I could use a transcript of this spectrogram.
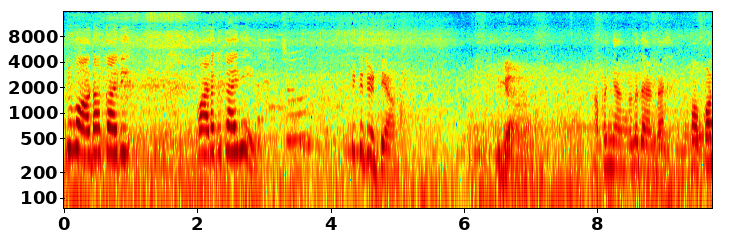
ഒരു വാടാക്കാരി. വാടകക്കാരി? ടിക്കറ്റ് കിട്ടിയോ? ഇല്ല. അപ്പം ഞങ്ങൾ വേണ്ട പോക്കോൺ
